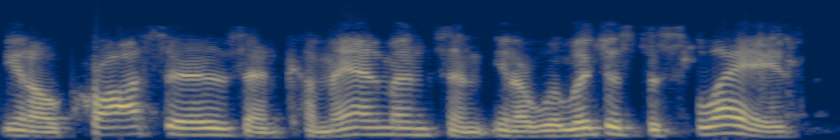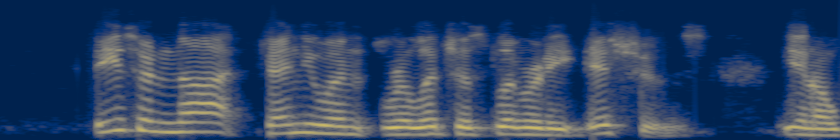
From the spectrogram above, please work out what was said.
you know, crosses and commandments and, you know, religious displays, these are not genuine religious liberty issues. You know,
